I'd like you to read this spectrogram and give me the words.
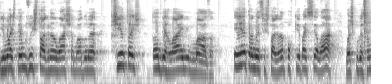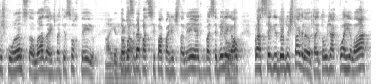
E nós temos um Instagram lá chamado né, Tintas Underline Masa. Entra nesse Instagram porque vai ser lá. Nós conversamos com o Anderson da Masa, a gente vai ter sorteio. Ai, então você vai participar com a gente também, é, vai ser bem Show. legal para seguidor do Instagram, tá? Então já corre lá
